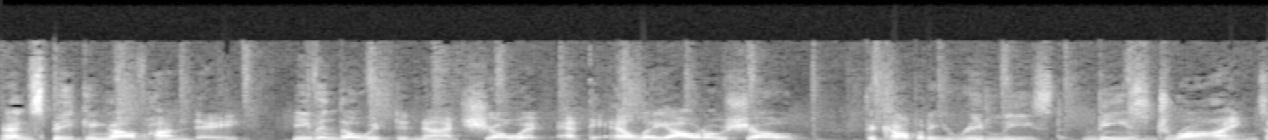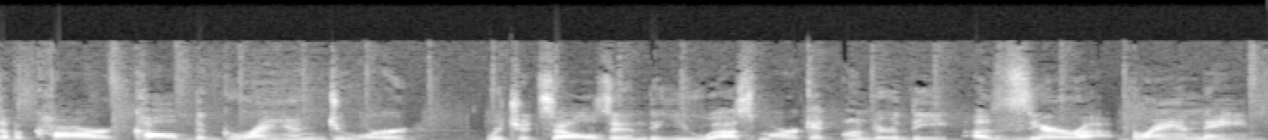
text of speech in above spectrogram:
And speaking of Hyundai, even though it did not show it at the LA Auto Show, the company released these drawings of a car called the Grandeur, which it sells in the US market under the Azera brand name.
